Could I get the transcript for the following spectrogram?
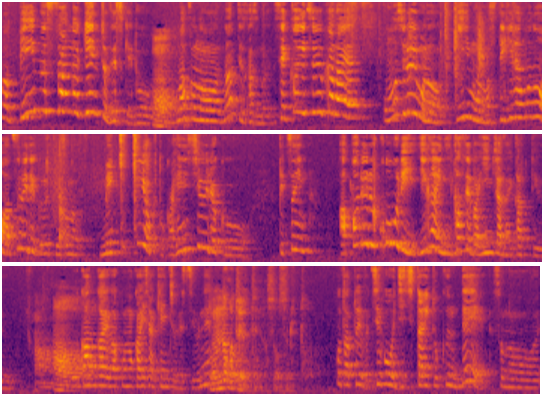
まあ、ビームスさんが顕著ですけど、うん。まあそのなんていうかその世界中から面白いものいいもの素敵なものを集めてくるっていうその目利き力とか編集力を別にアパレル小売以外に生かせばいいんじゃないかっていう。お考えがこの会社は顕著ですよねど。んなことやってんのそうすると。こう例えば地方自治体と組んでその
